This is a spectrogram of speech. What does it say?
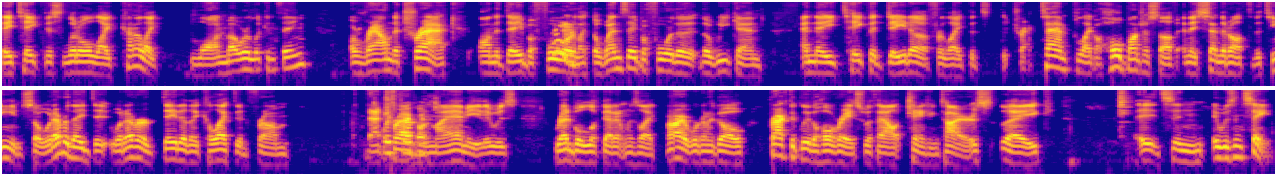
They take this little like kind of like lawnmower looking thing around the track on the day before, Hmm. like the Wednesday before the the weekend, and they take the data for like the, the track temp, like a whole bunch of stuff, and they send it off to the team. So whatever they did, whatever data they collected from that Was track on. Miami, it was Red Bull looked at it and was like, all right, we're gonna go practically the whole race without changing tires. Like it's in it was insane.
